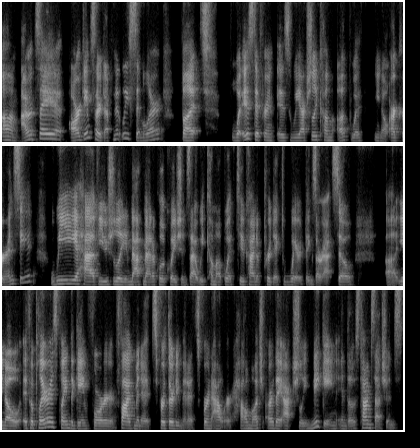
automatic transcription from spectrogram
Um, I would say our games are definitely similar, but what is different is we actually come up with you know our currency we have usually mathematical equations that we come up with to kind of predict where things are at so uh, you know, if a player is playing the game for five minutes, for 30 minutes, for an hour, how much are they actually making in those time sessions?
